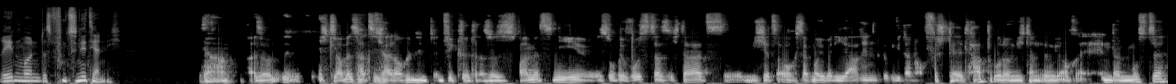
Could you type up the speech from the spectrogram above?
reden wollen. Das funktioniert ja nicht. Ja, also ich glaube, es hat sich halt auch entwickelt. Also es war mir jetzt nie so bewusst, dass ich da jetzt mich jetzt auch, ich sag mal, über die Jahre hin irgendwie dann auch verstellt habe oder mich dann irgendwie auch ändern musste.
